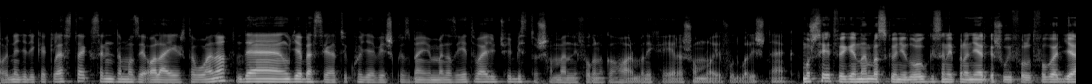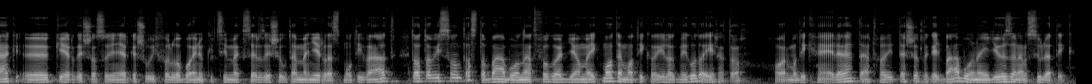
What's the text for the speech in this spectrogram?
hogy negyedikek lesztek, szerintem azért aláírta volna, de ugye beszéltük, hogy evés közben jön meg az étvágy, úgyhogy biztosan menni fognak a harmadik helyre a somlói futbalisták. Most hétvégén nem lesz könnyű dolguk, hiszen éppen a nyerges újfalut fogadják. Kérdés az, hogy a nyerges újfalu a bajnoki cím megszerzése után mennyire lesz motivált. Tata viszont azt a bábolnát fogadja, amelyik matematikailag még odaérhet a harmadik helyre, tehát ha itt esetleg egy bábolnai győzelem születik,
